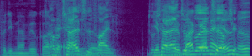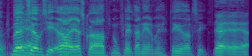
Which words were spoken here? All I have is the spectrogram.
Fordi man vil jo godt Og du have tager altid med. fejl. Du Jamen, tager altid, du er altid have op til, du altid op og sige, jeg skulle have haft nogle flere granater med. Det kan jeg godt se. Ja, ja, ja.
